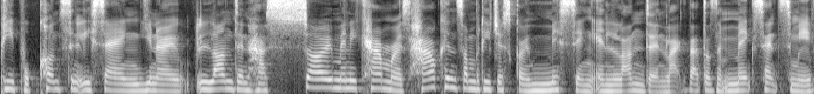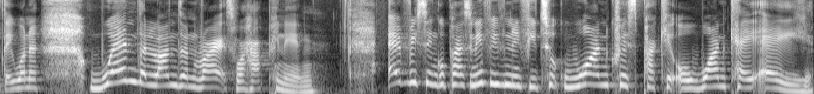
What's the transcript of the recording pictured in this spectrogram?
people constantly saying, you know, London has so many cameras. How can somebody just go missing in London? Like, that doesn't make sense to me. If they want to, when the London riots were happening, every single person, if even if you took one crisp packet or one KA,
